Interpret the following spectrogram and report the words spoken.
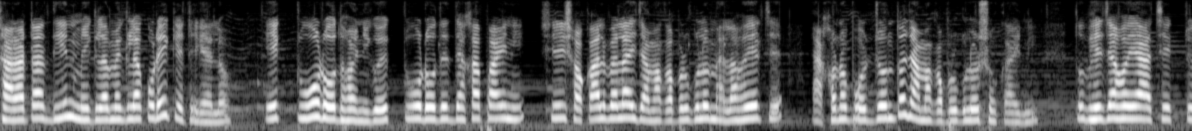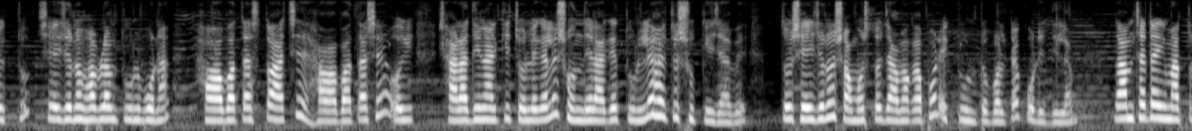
সারাটা দিন মেঘলা মেঘলা করেই কেটে গেল। একটুও রোদ হয়নি গো, একটুও রোদের দেখা পাইনি। সেই সকালবেলায় জামা কাপড়গুলো মেলা হয়েছে এখনও পর্যন্ত জামা কাপড়গুলো শোকায়নি। তো ভেজা হয়ে আছে একটু একটু, সেই জন্য ভাবলাম তুলবো না। হাওয়া বাতাস তো আছে, হাওয়া বাতাসে ওই সারাদিন আর কি চলে গেলে সন্ধ্যের আগে তুললে হয়তো শুকিয়ে যাবে। তো সেই জন্য সমস্ত জামা কাপড় একটু উল্টো পাল্টা করে দিলাম। গামছাটা এইমাত্র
